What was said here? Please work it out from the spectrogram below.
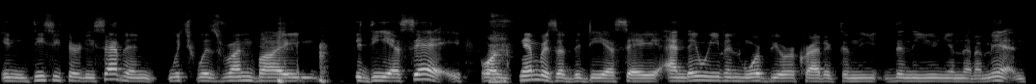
in DC 37, which was run by the DSA or members of the DSA, and they were even more bureaucratic than the than the union that I'm in.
